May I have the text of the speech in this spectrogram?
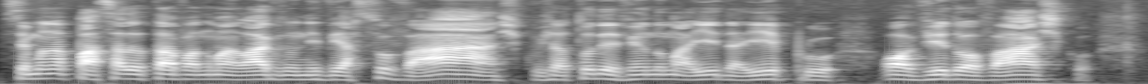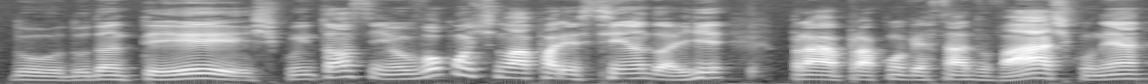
Semana passada eu estava numa live do Universo Vasco. Já estou devendo uma ida aí pro Ouvido ao Vasco do, do Dantesco. Então, assim, eu vou continuar aparecendo aí para conversar do Vasco, né?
